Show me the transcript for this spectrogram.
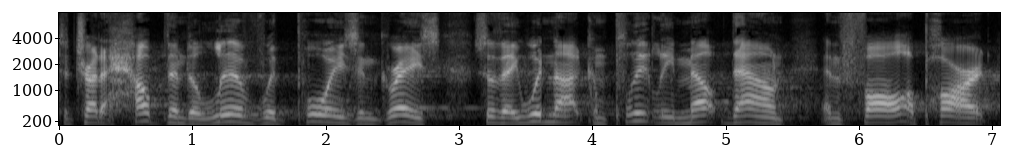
to try to help them to live with poise and grace so they would not completely melt down and fall apart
